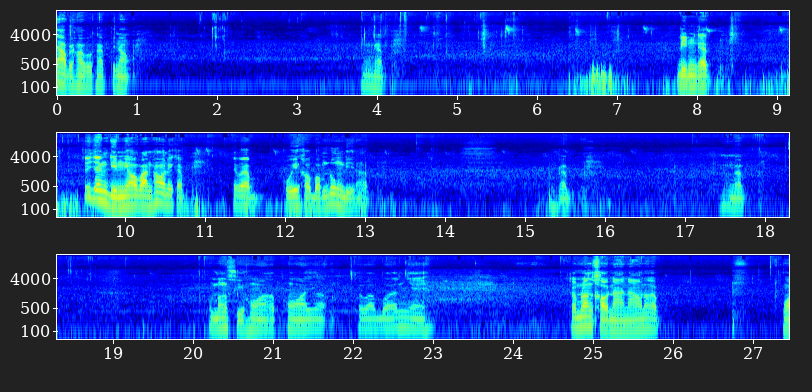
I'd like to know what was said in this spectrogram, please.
ยาวไปหอยบุกครับ พี่น้อง ครับ ดินครับคือยังดินเนียวบานเท่าเลยครับแต่ว่าปุ๋ยเขาบำรุงดีนะครับครับครับกำลังสีหอครับหออยู่ครับแต่ว่าบอนใหญ่กำลังเข้าหนาหนาวนะครับ หัว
